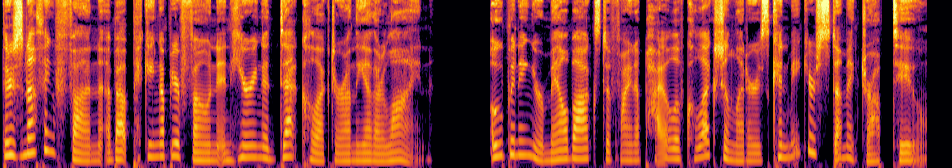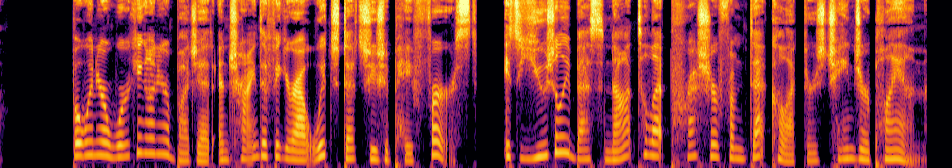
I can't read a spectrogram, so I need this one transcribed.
There's nothing fun about picking up your phone and hearing a debt collector on the other line. Opening your mailbox to find a pile of collection letters can make your stomach drop too. But when you're working on your budget and trying to figure out which debts you should pay first, it's usually best not to let pressure from debt collectors change your plan.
